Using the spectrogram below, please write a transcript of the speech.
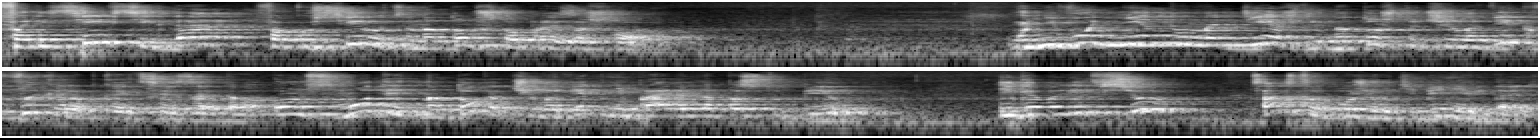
Фарисей всегда фокусируется на том, что произошло. У него нет надежды на то, что человек выкарабкается из этого. Он смотрит на то, как человек неправильно поступил. И говорит, все, Царство Божьего тебе не видать.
